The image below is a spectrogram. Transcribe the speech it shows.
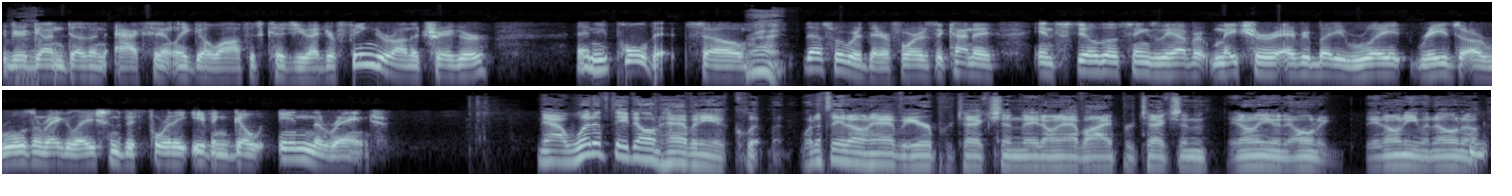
if your gun doesn't accidentally go off, it's because you had your finger on the trigger and you pulled it. So Right. that's what we're there for: is to kind of instill those things. We have make sure everybody re- reads our rules and regulations before they even go in the range. Now, what if they don't have any equipment? What if they don't have ear protection? They don't have eye protection. They don't even own a. They don't even own a mm.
